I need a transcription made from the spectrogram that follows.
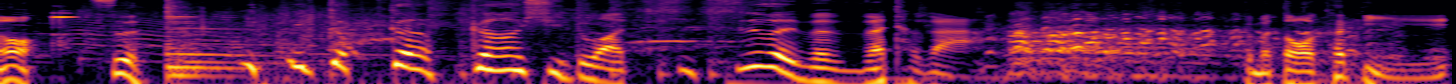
喏，吃。你搿搿搿许多啊，吃吃勿勿勿脱啊？搿么倒脱点。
